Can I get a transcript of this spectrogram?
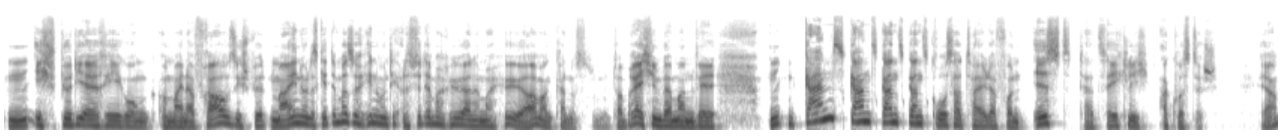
Hm, ich spüre die Erregung meiner Frau, sie spürt meine und es geht immer so hin und her. Es wird immer höher und immer höher. Man kann es unterbrechen, wenn man will. Ein ganz, ganz, ganz, ganz großer Teil davon ist tatsächlich akustisch. Ja,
